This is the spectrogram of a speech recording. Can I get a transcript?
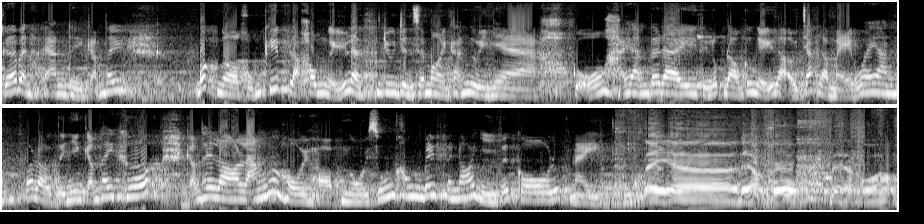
kế bên Hải Anh thì cảm thấy bất ngờ khủng khiếp là không nghĩ là chương trình sẽ mời cả người nhà của Hải Anh tới đây. Thì lúc đầu cứ nghĩ là ở chắc là mẹ của Hải Anh. Bắt đầu tự nhiên cảm thấy khớp cảm thấy lo lắng hồi hộp ngồi xuống không biết phải nói gì với cô lúc này. Đây ờ, đây là cô đây là cô Hồng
